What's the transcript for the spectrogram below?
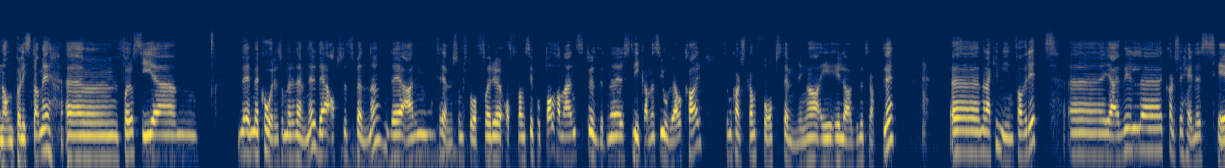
navn på lista mi. Eh, for å si eh, med Kåre, som dere nevner, det er absolutt spennende. Det er en trener som står for eh, offensiv fotball. Han er en sprudlende, slikende, jovial kar som kanskje kan få opp stemninga i, i laget betraktelig. Uh, men det er ikke min favoritt. Uh, jeg vil uh, kanskje heller se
